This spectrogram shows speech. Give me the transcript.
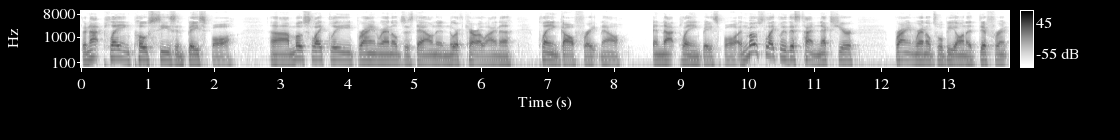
They're not playing postseason baseball. Uh, most likely, Bryan Reynolds is down in North Carolina playing golf right now and not playing baseball. And most likely this time next year, Bryan Reynolds will be on a different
